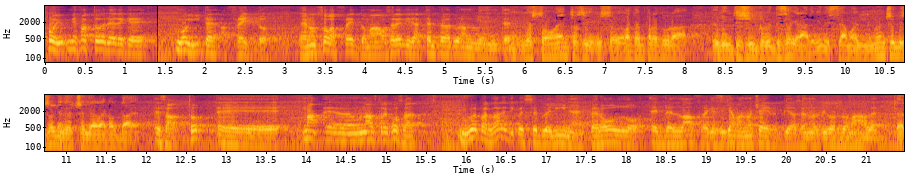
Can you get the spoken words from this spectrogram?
Poi mi hai fatto vedere che molite a freddo, e non solo a freddo ma oserei dire a temperatura ambiente. In questo momento sì, visto la temperatura è 25-26 gradi, quindi stiamo non c'è bisogno di accendere la caldaia. Esatto, eh, ma eh, un'altra cosa, mi vuoi parlare di queste due linee, Perollo e dell'altra che si chiama Nocerbia se non ricordo male? Eh,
